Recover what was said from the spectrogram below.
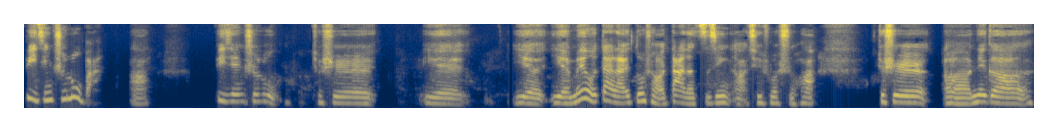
必经之路吧。啊，必经之路，就是也也也没有带来多少大的资金啊。其实说实话。就是呃，那个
